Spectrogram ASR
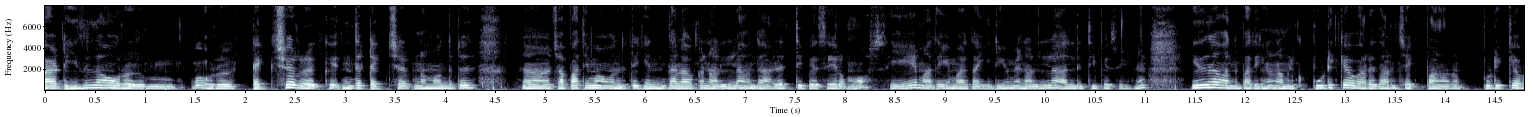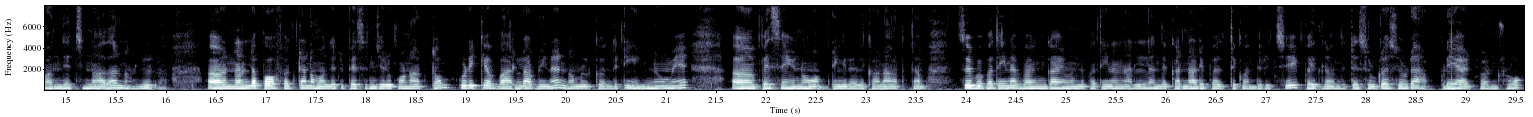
பட் இதெல்லாம் ஒரு ஒரு டெக்ஸ்சர் இருக்குது இந்த டெக்ஸ்சர் நம்ம வந்துட்டு சப்பாத்தி மாவு வந்துட்டு எந்த அளவுக்கு நல்லா வந்து அழுத்தி பிசைகிறோமோ சேம் அதே மாதிரி தான் இதையுமே நல்லா அழுத்தி பிசையணும். இதில் வந்து பார்த்திங்கன்னா நம்மளுக்கு பிடிக்க வரதான்னு செக் பண்ணணும். பிடிக்க வந்துச்சுன்னா தான் நல்ல நல்ல பர்ஃபெக்டாக நம்ம வந்துட்டு பிசைஞ்சிருக்கோம்னு அர்த்தம். பிடிக்க வரல அப்படின்னா நம்மளுக்கு வந்துட்டு இன்னுமே பிசையணும் அப்படிங்கிறதுக்கான அர்த்தம். ஸோ இப்போ பார்த்திங்கன்னா வெங்காயம் வந்து பார்த்திங்கன்னா நல்ல இந்த கண்ணாடி பதத்துக்கு வந்துருச்சு. இப்போ இதில் வந்துட்டு சுட சுட அப்படியே ஆட் பண்ணுறோம்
